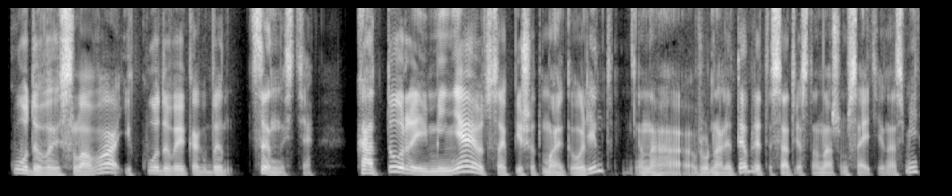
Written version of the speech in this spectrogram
кодовые слова и кодовые как бы ценности, которые меняются, пишет Майкл Линд на, в журнале Таблет и, соответственно, на нашем сайте и на СМИ.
